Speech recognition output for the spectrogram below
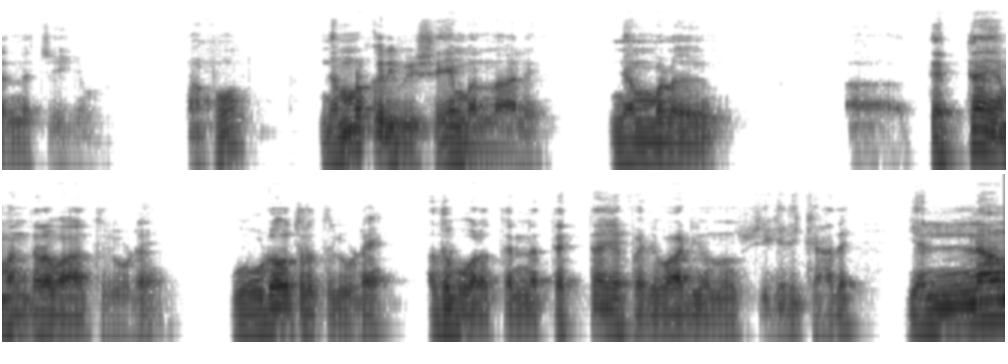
തന്നെ ചെയ്യും. അപ്പോൾ നമ്മൾക്കൊരു വിഷയം വന്നാൽ നമ്മൾ തെറ്റായ മന്ത്രവാദത്തിലൂടെ ഗൂഢോത്രത്തിലൂടെ അതുപോലെ തന്നെ തെറ്റായ പരിപാടിയൊന്നും സ്വീകരിക്കാതെ എല്ലാം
